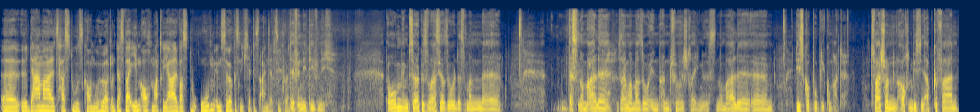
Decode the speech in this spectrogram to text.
Äh, damals hast du es kaum gehört. Und das war eben auch Material, was du oben im Circus nicht hättest einsetzen können. Definitiv nicht. oben im Circus war es ja so, dass man äh, das normale, sagen wir mal so in Anführungsstrichen, das normale äh, Disco-Publikum hatte. Zwar schon auch ein bisschen abgefahren.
